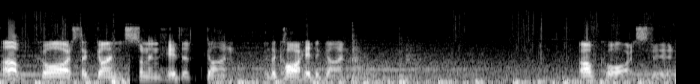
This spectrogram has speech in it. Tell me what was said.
Of course, the gun, someone hit the gun. The car hit the gun. Of course, dude.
